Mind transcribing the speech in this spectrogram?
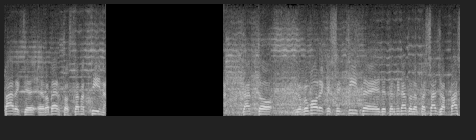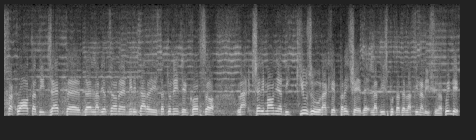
pare che eh, Roberto stamattina tanto il rumore che sentite è determinato dal passaggio a bassa quota di jet dell'aviazione militare degli Stati Uniti in corso la cerimonia di chiusura che precede la disputa della finalissima. Quindi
